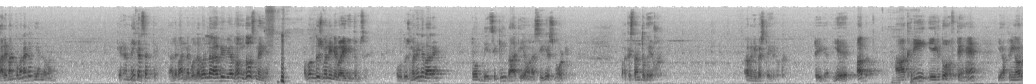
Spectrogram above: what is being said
तालिबान को मना कर दिया हम लोगों ने? कह रहे हम नहीं कर सकते। तालिबान ने बोला वल्ला अभी भी अब हम दोस्त नहीं है। अब हम दुश्मनी निभाएगी तुमसे। वो दुश्मनी निभा रहे हैं। तो बेसिकली बात ये on a serious note Pakistan तो गए हो। अब नहीं बचते ये लोग। ठीक है? ये अब आखिरी एक दो हफ़्ते हैं ये अपनी और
